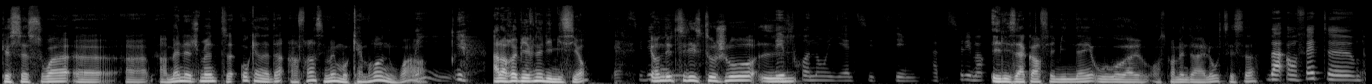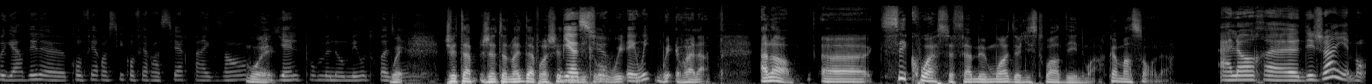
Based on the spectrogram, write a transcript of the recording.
que ce soit euh, en, management au Canada, en France et même au Cameroun. Wow! Alors, bienvenue à l'émission. Et on utilise toujours les pronoms absolument. Et les accords féminins où euh, on se promène d'un à l'autre, c'est ça? Bah, en fait, euh, on peut garder le conférencier, conférencière, par exemple, ouais. Yel pour me nommer au troisième. Je, vais je te demander d'approcher du micro. Oui, ben oui. oui. Voilà. Alors, euh, c'est quoi ce fameux mois de l'histoire des Noirs? Commençons là. Alors, euh, déjà, bon,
